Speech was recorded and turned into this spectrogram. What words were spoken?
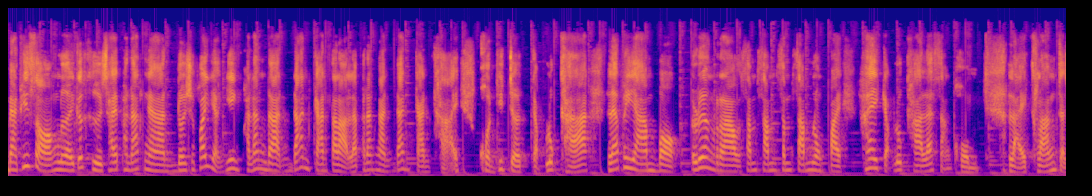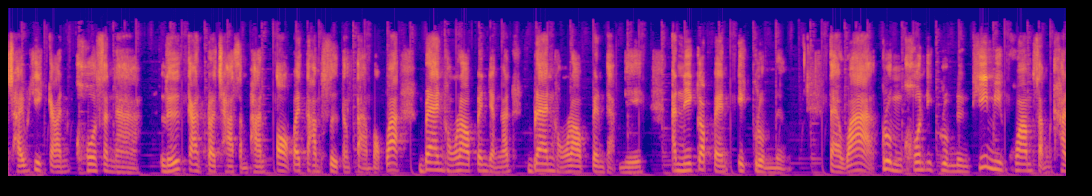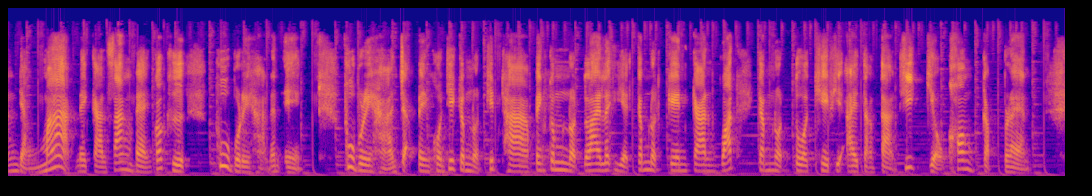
แบบที่ 2 เลยก็คือใช้พนักงานโดยเฉพาะอย่างยิ่งพนักงานด้านการตลาดและพนักงานด้านการขาย คนที่เจอกับลูกค้า และพยายามบอกเรื่องราวซ้ำๆๆๆลงไปให้กับลูกค้าและสังคม หลายครั้งจะใช้วิธีการโฆษณาหรือการประชาสัมพันธ์ออกไปตามสื่อต่างๆ บอกว่าแบรนด์ของเราเป็นอย่างนั้น แบรนด์ของเราเป็นแบบนี้ อันนี้ก็เป็นอีกกลุ่มหนึ่ง แต่ว่ากลุ่มคนอีกกลุ่มหนึ่งที่มีความสำคัญอย่างมากในการสร้างแบรนด์ก็คือผู้บริหารนั่นเอง ผู้บริหารจะเป็นคนที่กำหนดทิศทาง เป็นกำหนดรายละเอียดกำหนดเกณฑ์การวัดกำหนดตัว KPI ต่างๆ ที่เกี่ยวข้องกับแบรนด์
